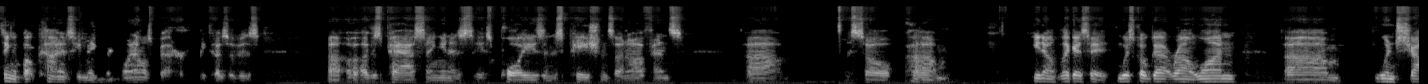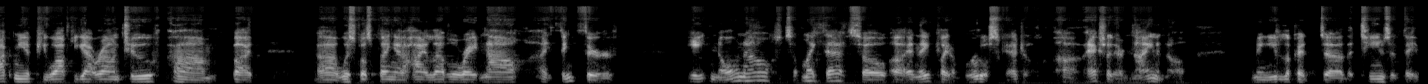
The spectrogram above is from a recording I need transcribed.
thing about Kon is he makes everyone else better because of his uh, of his passing and his, his poise and his patience on offense. Um, so, um, you know, like I said, Wisco got round one. Um, wouldn't shock me if Pewaukee got round two. Um, but uh, Wisco's playing at a high level right now. I think they're eight and zero oh now, something like that. So, uh, and they played a brutal schedule. Uh, actually, they're nine and zero. Oh. I mean, you look at uh, the teams that they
